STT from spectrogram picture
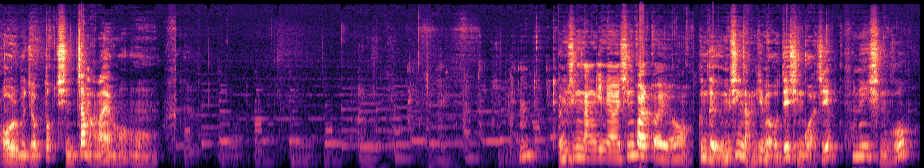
어 여러분 엽떡 진짜 많아요. 어. 음, 음식 남기면 신고할 거예요. 근데 음식 남기면 어디에 신고하지? 혼인 신고?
